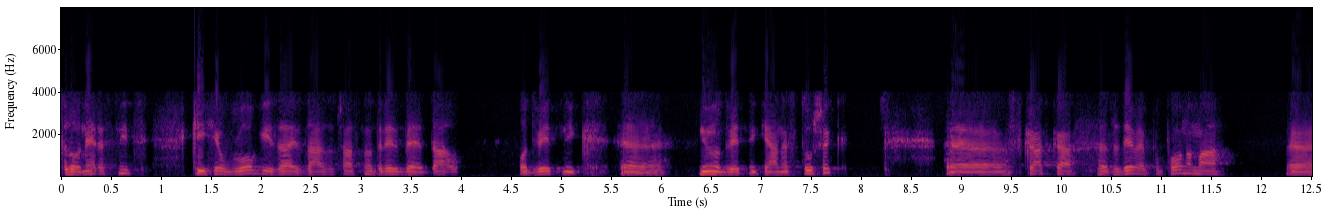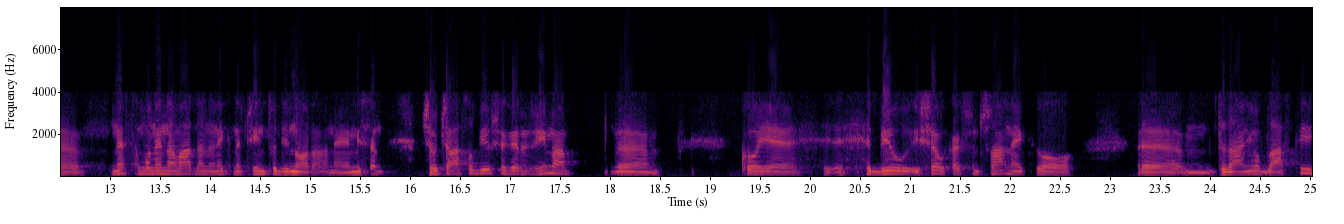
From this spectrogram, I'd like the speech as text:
celo neresnic, ki jih je v vlogi za izdajo začasne odredbe dal odvetnik, eh, njun odvetnik Janez Tušek. Eh, skratka, zadeva je popolnoma ne samo nenavadna, na nek način tudi nora. Ne. Mislim, če v času bivšega režima, eh, ko je eh, bil išel kakšen članek o eh, tedanji oblasti,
